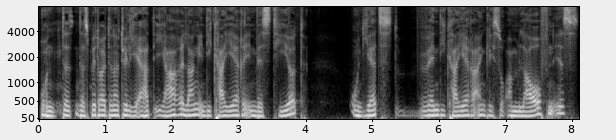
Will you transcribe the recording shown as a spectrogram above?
Und das, das bedeutet natürlich, er hat jahrelang in die Karriere investiert und jetzt, wenn die Karriere eigentlich so am Laufen ist,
